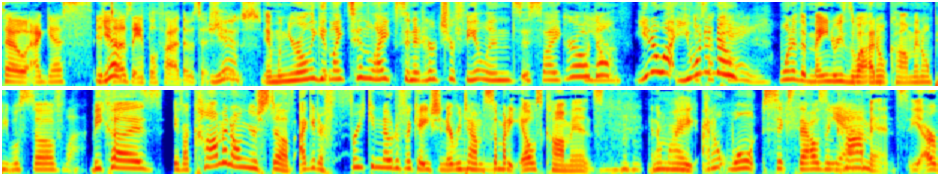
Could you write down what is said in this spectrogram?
So I guess it Yeah. does amplify those issues. Yeah. And when you're only getting like 10 likes and it hurts your feelings, it's like, girl, don't. You know what? You want to It's know one of the main reasons why I don't comment on people's stuff? Why? Because if I comment on your stuff, I get a freaking notification every Mm-hmm. time somebody else comments. and I'm like, I don't want 6,000 Yeah. comments or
